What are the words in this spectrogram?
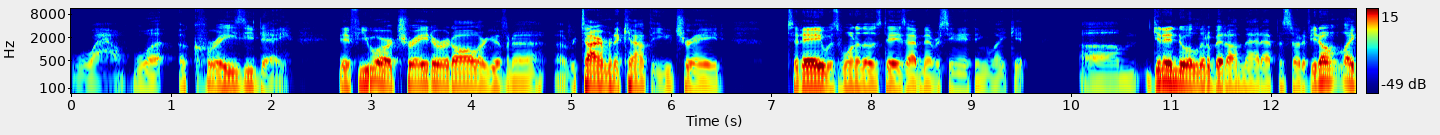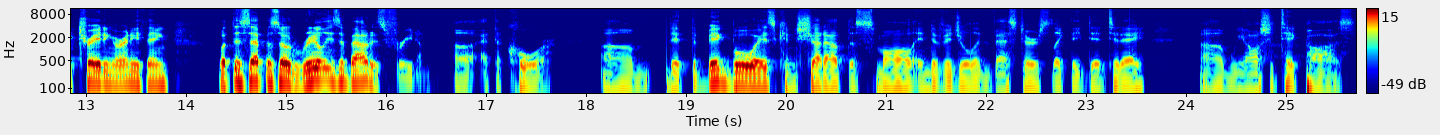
Wow, what a crazy day. If you are a trader at all or you have an, a, a retirement account that you trade, today was one of those days I've never seen anything like it. Um, get into a little bit on that episode. If you don't like trading or anything, what this episode really is about is freedom uh, at the core. Um, that the big boys can shut out the small individual investors like they did today. Um, we all should take pause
